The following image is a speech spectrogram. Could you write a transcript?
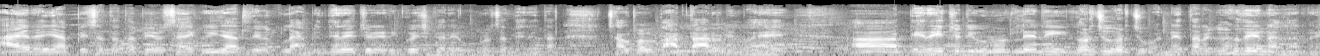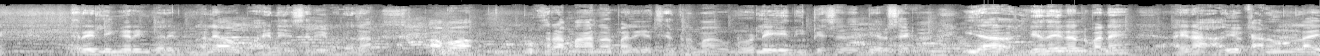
आएर यहाँ पेसा तथा व्यवसायको इजाद लिनुको लागि हामीले धेरैचोटि रिक्वेस्ट गऱ्यौँ उनीहरूसँग धेरै त छलफल वार्ताहरू नै भए धेरैचोटि उनीहरूले नै गर्छु गर्छु भन्ने तर गर्दै नगर्ने। धेरै लिङ्गरिङ गरेको हुनाले अब भएन यसरी भनेर अब पोखरा महानगरपालिका क्षेत्रमा उनीहरूले यदि पेसा व्यवसायको इजाजत लिँदैनन् भने होइन यो कानुनलाई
